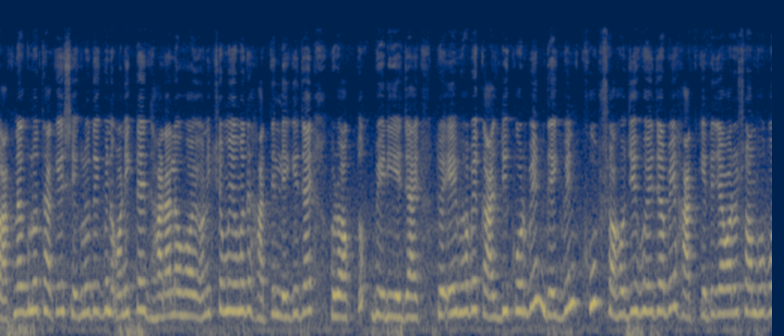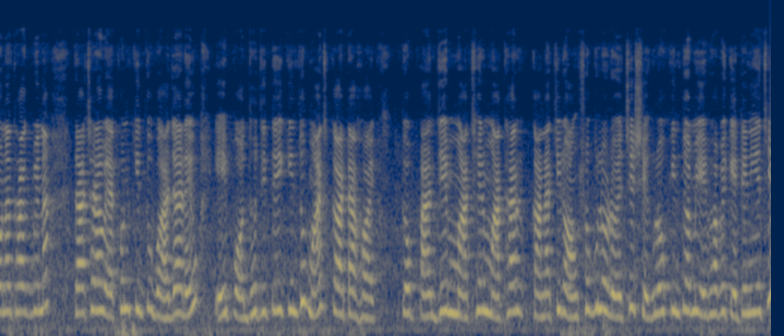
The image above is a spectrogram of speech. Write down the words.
পাখনাগুলো থাকে, সেগুলো দেখবেন অনেকটাই ধারালো হয়। অনেক সময় আমাদের হাতে লেগে যায়, রক্ত বেরিয়ে যায়। তো এইভাবে কাজটি করবেন, দেখবেন খুব সহজে হয়ে যাবে, হাত কেটে যাওয়ারও সম্ভাবনা থাকবে না। তাছাড়াও এখন কিন্তু বাজারেও এই পদ্ধতিতেই কিন্তু মাছ কাটা হয়। তো যে মাছের মাথার কানাচির অংশগুলো রয়েছে, সেগুলোও কিন্তু আমি এইভাবে কেটে নিয়েছি।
